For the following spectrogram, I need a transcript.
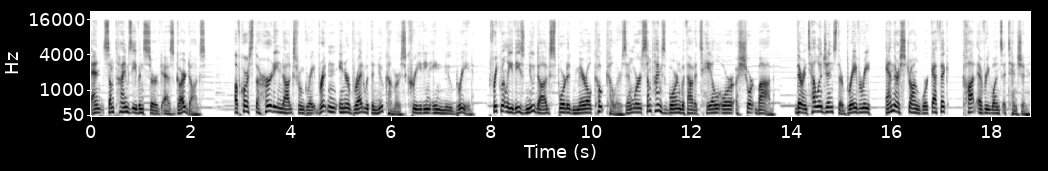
and sometimes even served as guard dogs. Of course, the herding dogs from Great Britain interbred with the newcomers, creating a new breed. Frequently, these new dogs sported merle coat colors and were sometimes born without a tail or a short bob. Their intelligence, their bravery, and their strong work ethic caught everyone's attention.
